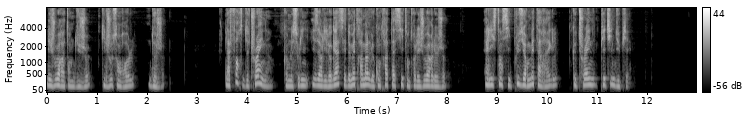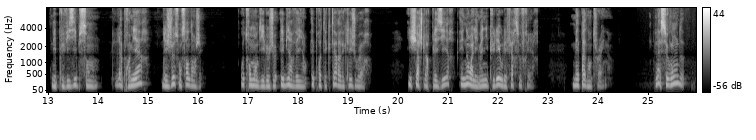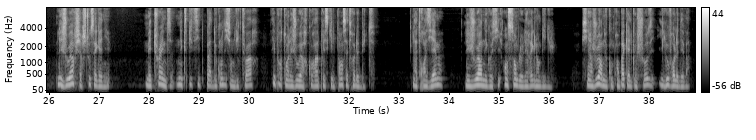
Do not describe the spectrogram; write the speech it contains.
les joueurs attendent du jeu qu'il joue son rôle de jeu. La force de Train, comme le souligne Iserly Logas, est de mettre à mal le contrat tacite entre les joueurs et le jeu. Elle liste ainsi plusieurs méta-règles que Train piétine du pied. Les plus visibles sont la première, les jeux sont sans danger. Autrement dit, le jeu est bienveillant et protecteur avec les joueurs. Ils cherchent leur plaisir et non à les manipuler ou les faire souffrir. Mais pas dans Train. La seconde, les joueurs cherchent tous à gagner. Mais Trains n'explicite pas de conditions de victoire, et pourtant les joueurs courent après ce qu'ils pensent être le but. La troisième, les joueurs négocient ensemble les règles ambiguës. Si un joueur ne comprend pas quelque chose, il ouvre le débat.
